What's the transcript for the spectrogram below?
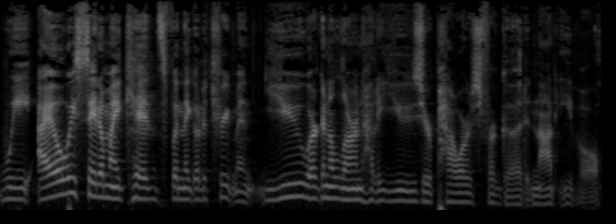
we I always say to my kids when they go to treatment, you are going to learn how to use your powers for good and not evil.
